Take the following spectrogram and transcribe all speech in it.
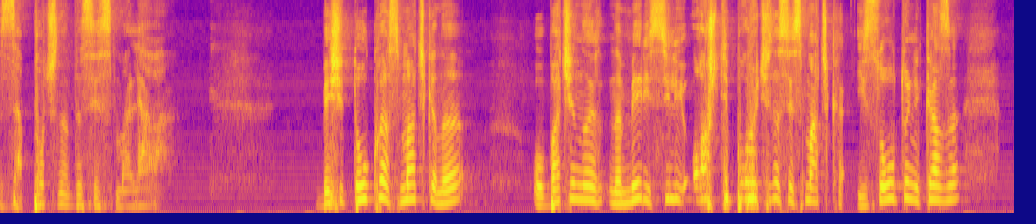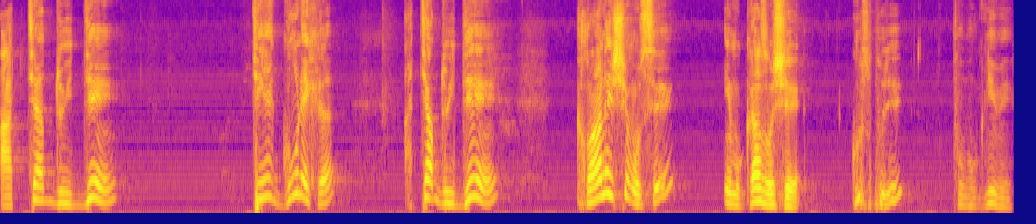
започна да се смалява беше толкова смачкана, обаче намери сили още повече да се смачка. И солото ни каза, а тя дойде, те гонеха, а тя дойде, кланеше му се и му казваше, Господи, помогни ми.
